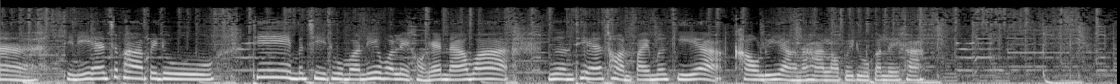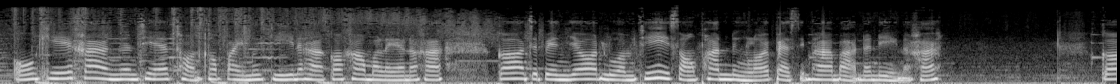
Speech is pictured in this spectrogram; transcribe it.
อ่า ทีนี้แอดจะพาไปดู ที่บัญชี t ูมานี่ Wallet ของแอนนะว่า เงินที่แอนถอนไปเมื่อกี้อะเข้าหรืออยังนะคะ เราไปดูกันเลยค่ะ โอเคค่ะ เงินที่แอนถอนเข้าไปเมื่อกี้นะคะ ก็เข้ามาแล้วนะคะ ก็จะเป็นยอดรวมที่ 2,185 บาทนั่นเองนะคะ ก็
